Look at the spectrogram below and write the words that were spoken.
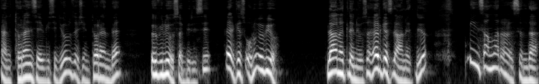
Yani tören sevgisi diyoruz ya şimdi törende övülüyorsa birisi herkes onu övüyor. Lanetleniyorsa herkes lanetliyor. Bu insanlar arasında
